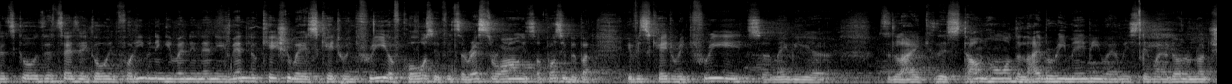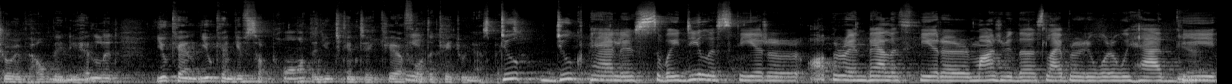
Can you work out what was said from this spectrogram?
let's go, let's say they go in for evening event in any event location where it's catering free, of course. If it's a restaurant, it's not possible. But if it's catering free, it's uh, maybe uh, like this town hall, the library, maybe where we stay. I don't, I'm not sure if, how they handle it. You can you can give support and you can take care for Yeah. the catering aspect. Duke, Duke Palace, Vaidilas Theater, Opera and Ballet Theater, Mažvydas Library, where we had the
